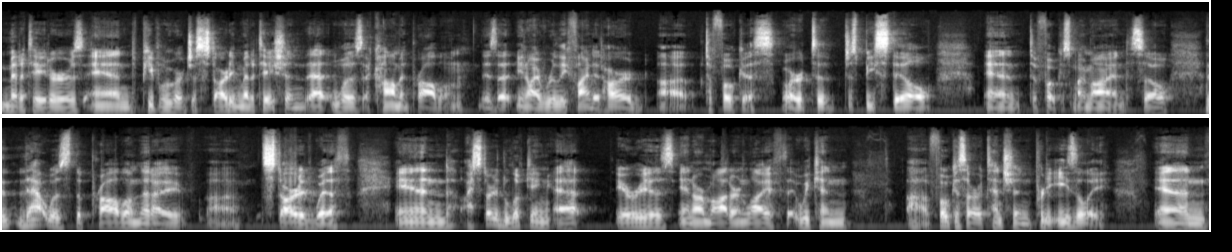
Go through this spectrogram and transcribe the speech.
meditators and people who are just starting meditation, that was a common problem. Is that you know I really find it hard uh, to focus or to just be still and to focus my mind. So th- that was the problem that I uh, started with, and I started looking at areas in our modern life that we can uh, focus our attention pretty easily. And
